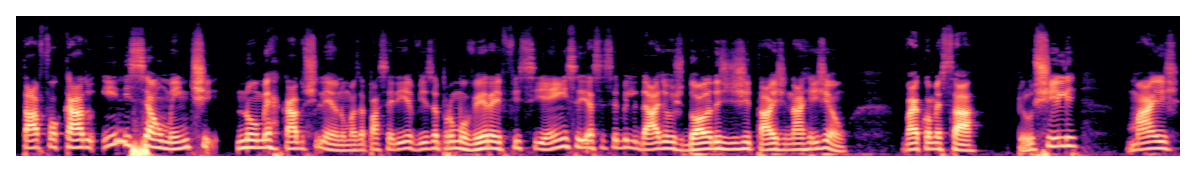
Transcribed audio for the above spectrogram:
está focado inicialmente no mercado chileno, mas a parceria visa promover a eficiência e acessibilidade aos dólares digitais na região. Vai começar pelo Chile, mas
